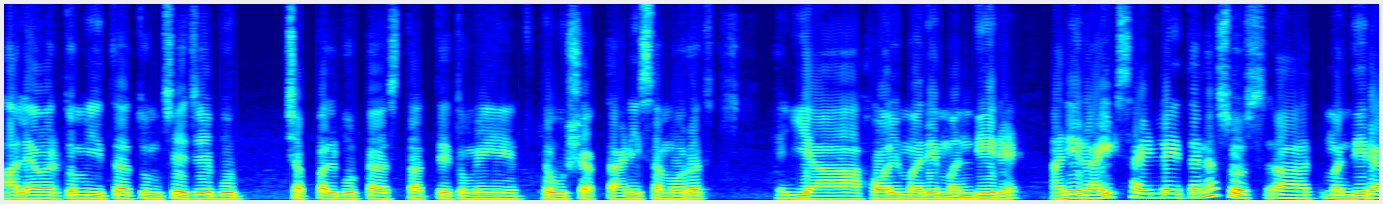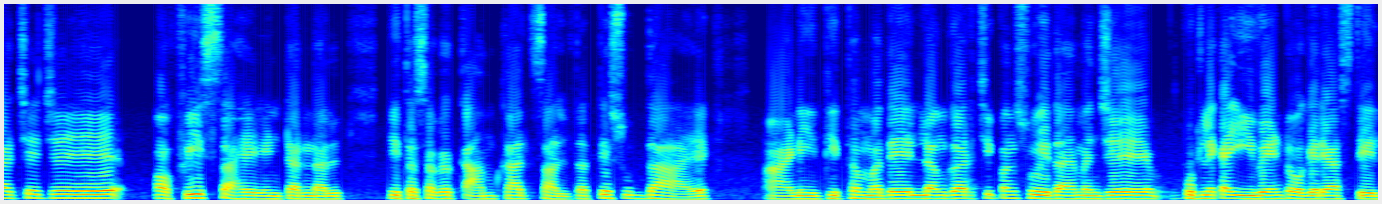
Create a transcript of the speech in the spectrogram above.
आल्यावर तुम्ही इथं तुमचे जे बूट चप्पल बुट असतात ते तुम्ही ठेवू शकता. आणि समोरच या हॉलमध्ये मंदिर आहे. आणि राईट साईडला इथं ना सोस मंदिराचे जे ऑफिस आहे इंटरनल इथं सगळं कामकाज चालतं ते सुद्धा आहे. आणि तिथं मध्ये लंगरची पण सुविधा आहे म्हणजे कुठले काही इव्हेंट वगैरे असतील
